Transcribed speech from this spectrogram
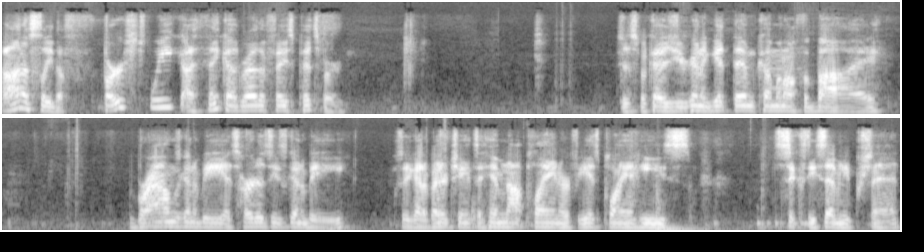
Honestly, the first week, I think I'd rather face Pittsburgh. Just because you're going to get them coming off a bye. Brown's going to be as hurt as he's going to be. So you got a better chance of him not playing, or if he is playing, he's 60, 70%.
